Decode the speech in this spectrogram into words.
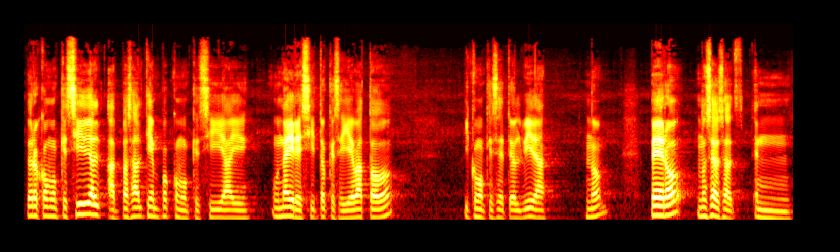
pero como que sí, al, al pasar el tiempo, como que sí hay un airecito que se lleva todo y como que se te olvida, ¿no? Pero, no sé, o sea, en,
